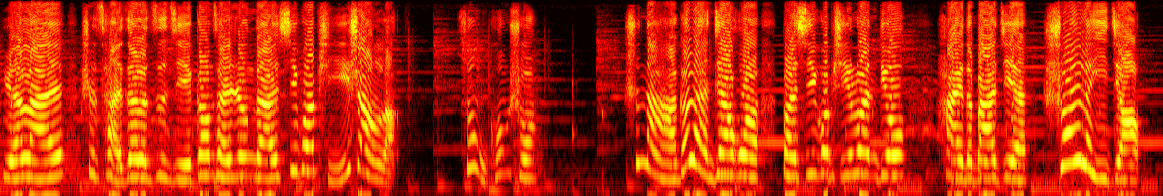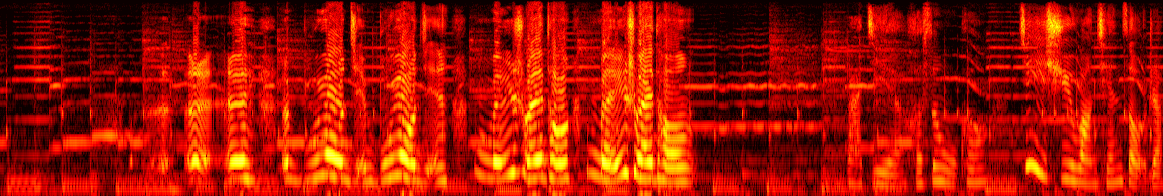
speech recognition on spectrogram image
原来是踩在了自己刚才扔的西瓜皮上了。孙悟空说：“是哪个懒家伙把西瓜皮乱丢，害得八戒摔了一跤？”“呃呃呃，不要紧，不要紧，没摔疼，没摔疼。”八戒和孙悟空继续往前走着，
